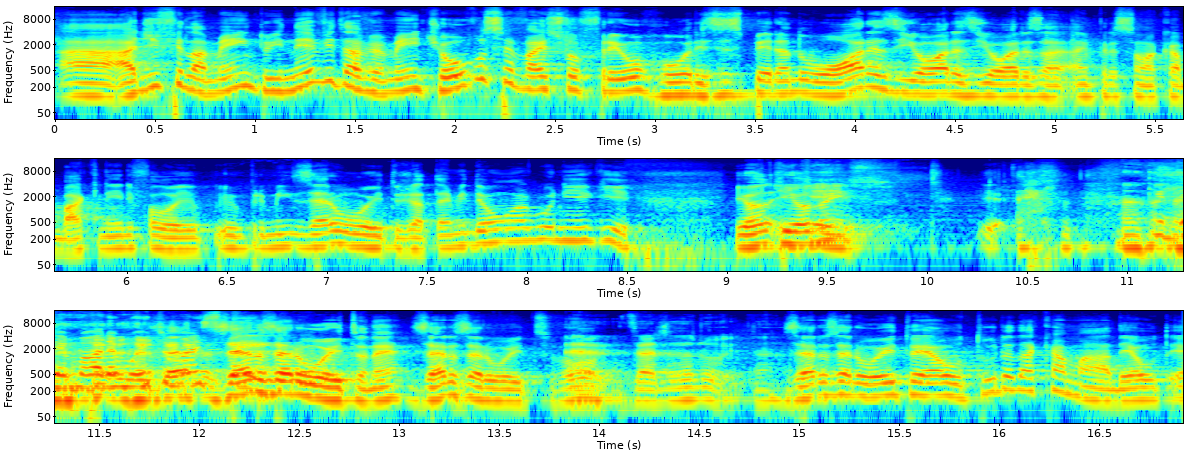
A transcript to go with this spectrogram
a, a de filamento, inevitavelmente, ou você vai sofrer horrores esperando horas e horas e horas a, a impressão acabar, que nem ele falou, eu, eu imprimi em 0,8, já até me deu uma agonia aqui. Eu, Que eu que não, é? Que demora muito mais tempo. 008, né? 008, você falou? É, 008. né? 008 é a altura da camada, é, é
